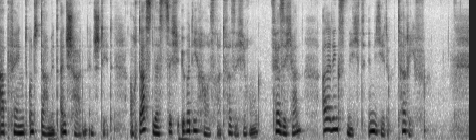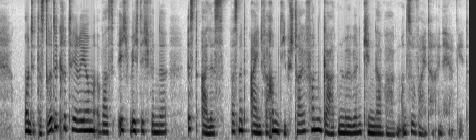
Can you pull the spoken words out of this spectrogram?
abfängt und damit ein Schaden entsteht. Auch das lässt sich über die Hausratversicherung versichern, allerdings nicht in jedem Tarif. Und das dritte Kriterium, was ich wichtig finde, ist alles, was mit einfachem Diebstahl von Gartenmöbeln, Kinderwagen und so weiter einhergeht.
